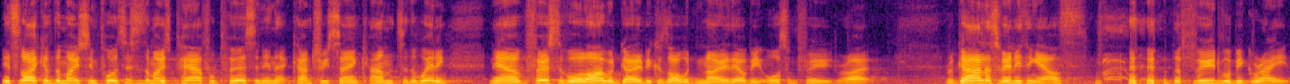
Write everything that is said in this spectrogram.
It's like of the most important, this is the most powerful person in that country saying, Come to the wedding. Now, first of all, I would go because I would know there would be awesome food, right? Regardless of anything else, the food would be great.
